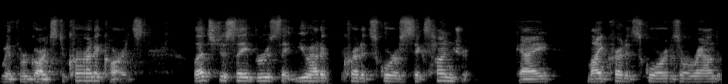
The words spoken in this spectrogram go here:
with regards to credit cards. Let's just say, Bruce, that you had a credit score of 600. Okay. My credit score is around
